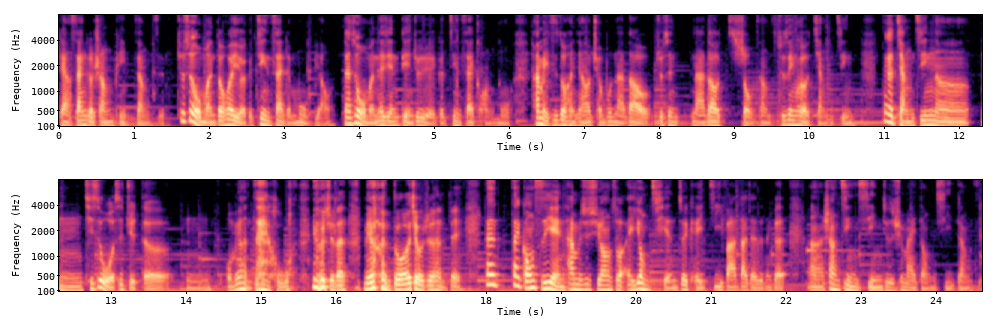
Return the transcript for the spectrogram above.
两三个商品这样子，就是我们都会有一个竞赛的目标。但是我们那间店就有一个竞赛狂魔，他每次都很想要全部拿到，就是拿到手这样子，就是因为有奖金。那个奖金呢，嗯，其实我是觉得，嗯，我没有很在乎，因为我觉得没有很多，而且我觉得很累。但在公司眼，他们是希望说，哎，用钱最可以激发大家的那个，呃，上进心，就是去卖东西这样子。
